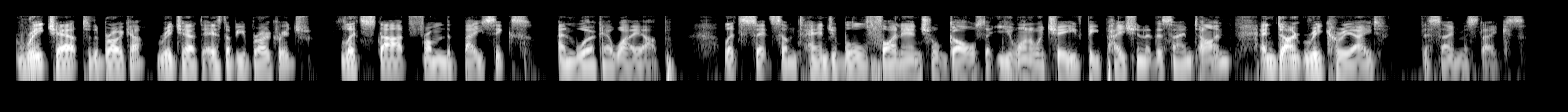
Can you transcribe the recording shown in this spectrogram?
reach out to the broker, reach out to SW Brokerage. Let's start from the basics and work our way up. Let's set some tangible financial goals that you want to achieve. Be patient at the same time and don't recreate the same mistakes.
